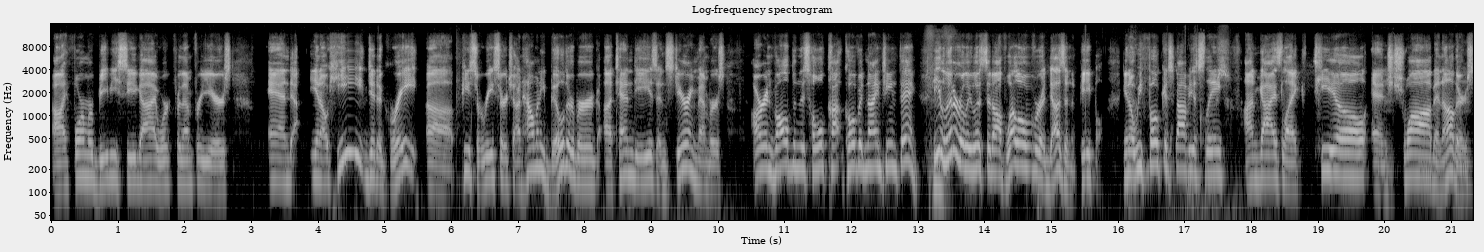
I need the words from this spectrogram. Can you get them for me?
Uh, former BBC guy, worked for them for years. And you know, he did a great uh, piece of research on how many Bilderberg attendees and steering members are involved in this whole COVID nineteen thing. He literally listed off well over a dozen of people. You know, we focused obviously on guys like Thiel and Schwab and others.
